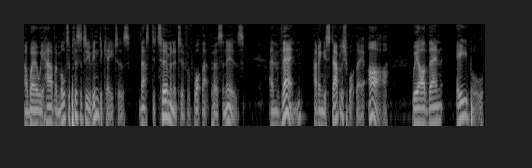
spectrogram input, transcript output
and where we have a multiplicity of indicators, that's determinative of what that person is. And then, having established what they are, we are then able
